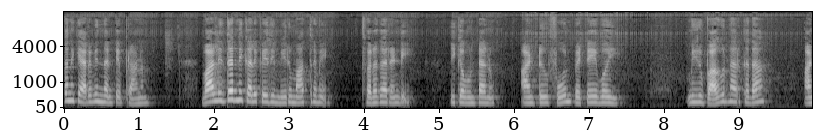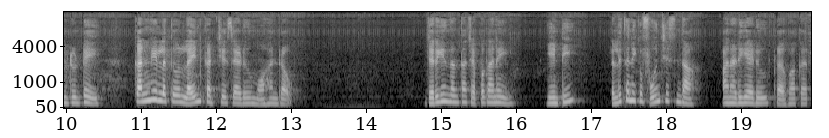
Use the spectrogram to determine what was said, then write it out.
తనకి అరవింద్ అంటే ప్రాణం. వాళ్ళిద్దరిని కలిపేది మీరు మాత్రమే. త్వరగా రండి. ఇక ఉంటాను అంటూ ఫోన్ పెట్టేయబోయి మీరు బాగున్నారు కదా? అంటుంటే కన్నీళ్ళతో లైన్ కట్ చేశాడు మోహన్ రావు జరిగిందంతా చెప్పగానే ఏంటి? లలిత నీకు ఫోన్ చేసిందా? అని అడిగాడు ప్రభాకర్.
